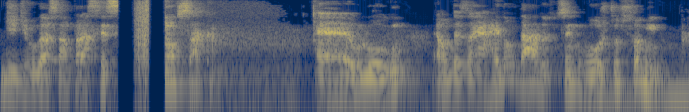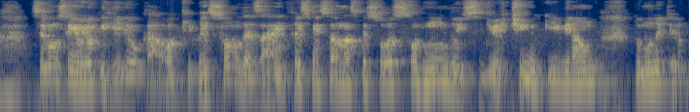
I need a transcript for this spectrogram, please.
de divulgação para a sessão em Osaka. É, o logo é um design arredondado de cinco rostos sorrindo. Segundo o senhor Yokihide Okawa, que pensou no design, fez pensando nas pessoas sorrindo e se divertindo que virão do mundo inteiro.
